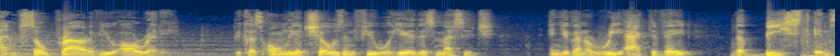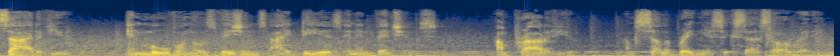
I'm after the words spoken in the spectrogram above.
I am so proud of you already because only a chosen few will hear this message and you're going to reactivate the beast inside of you and move on those visions, ideas, and inventions. I'm proud of you. I'm celebrating your success already.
